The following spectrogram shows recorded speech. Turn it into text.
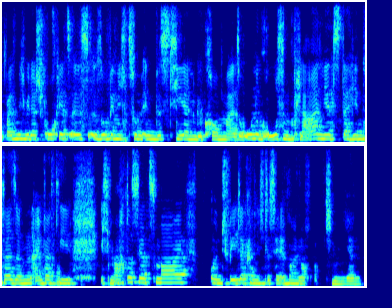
ich weiß nicht, wie der Spruch jetzt ist, so bin ich zum Investieren gekommen. Also ohne großen Plan jetzt dahinter, sondern einfach die, ich mache das jetzt mal und später kann ich das ja immer noch optimieren.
